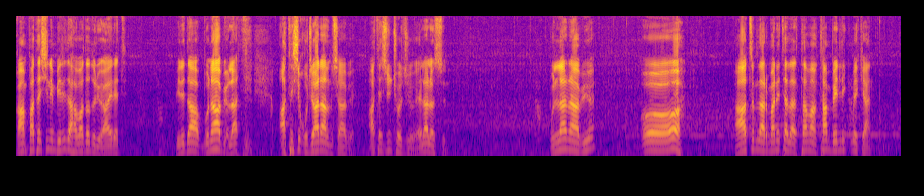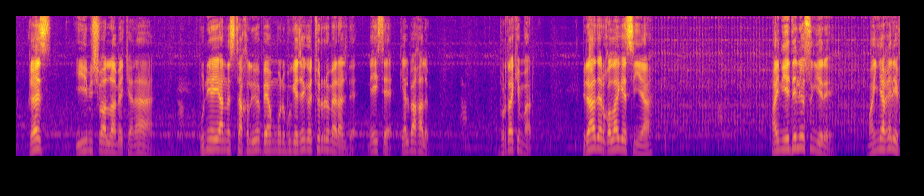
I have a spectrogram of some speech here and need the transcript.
Kamp ateşinin biri de havada duruyor hayret. Biri daha bu ne yapıyor lan? Ateşi kucağına almış abi. Ateşin çocuğu helal olsun. Bunlar ne yapıyor? Oo. Hatunlar manitalar tamam tam bellik mekan. Kız iyiymiş vallahi mekan ha. Bu niye yalnız takılıyor? Ben bunu bu gece götürürüm herhalde. Neyse gel bakalım. Burada kim var? Birader kolay gelsin ya. Hay niye deliyorsun yeri? Manyak herif.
